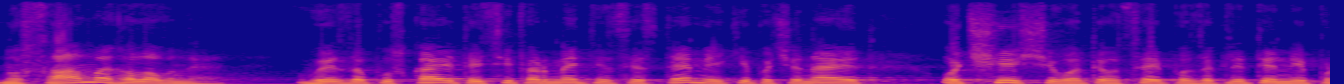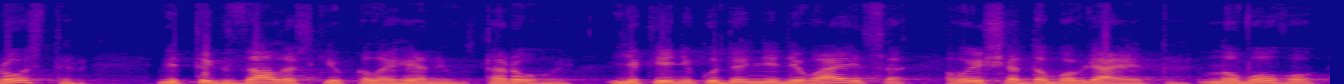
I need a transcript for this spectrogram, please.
Ну саме головне, ви запускаєте ці ферментні системи, які починають очищувати оцей позаклітинний простір від тих залишків колагенів старого, які нікуди не діваються, а ви ще додаєте нового,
